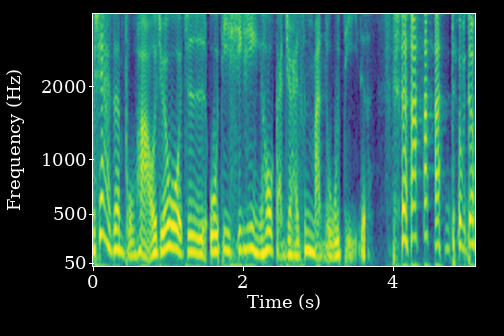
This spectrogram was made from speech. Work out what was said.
我现在还真不怕，我觉得我就是无敌星星，以后感觉还是蛮无敌的，对不对？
